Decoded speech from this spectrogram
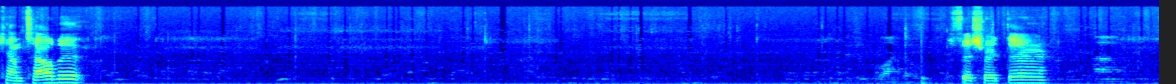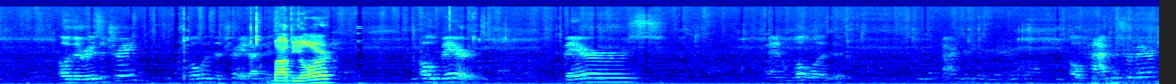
Cam Talbot. Polanco. Fish right there. Um, oh, there is a trade. What was the trade? I missed Bob it. Oh, Bears. Bears. And what was it? Oh, Packers for Bears.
